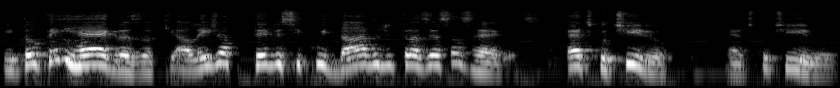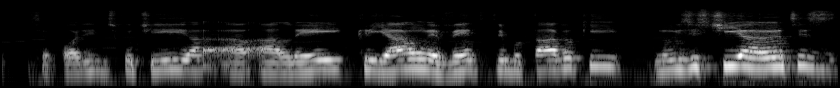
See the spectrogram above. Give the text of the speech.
Então, tem regras, a lei já teve esse cuidado de trazer essas regras. É discutível? É discutível. Você pode discutir a, a, a lei, criar um evento tributável que não existia antes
